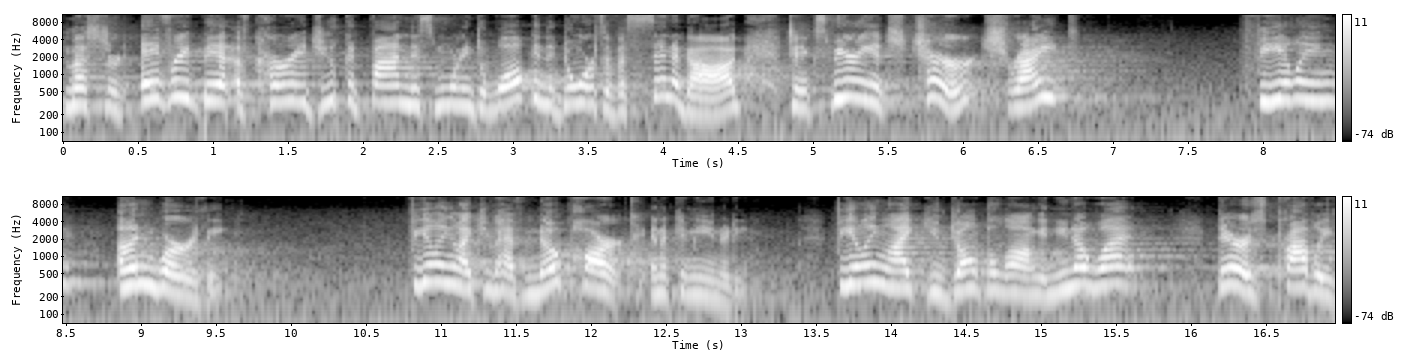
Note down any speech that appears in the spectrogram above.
mustered every bit of courage you could find this morning to walk in the doors of a synagogue to experience church, right? Feeling unworthy, feeling like you have no part in a community, feeling like you don't belong. And you know what? There is probably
